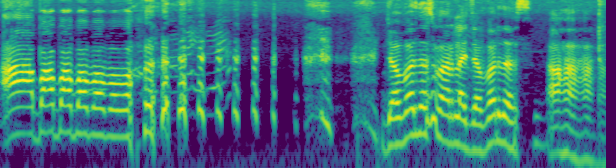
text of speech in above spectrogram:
आ बा बा बा बा बा बा. जबरदस्त मारलाय जबरदस्त. आ हा हा हा.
